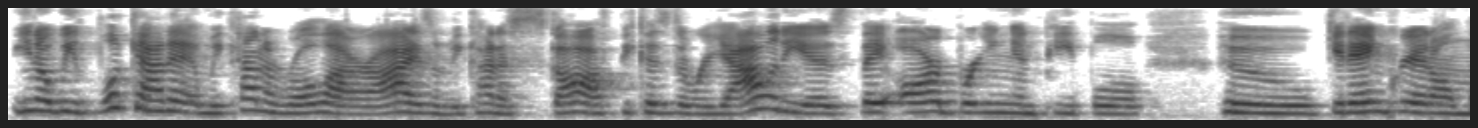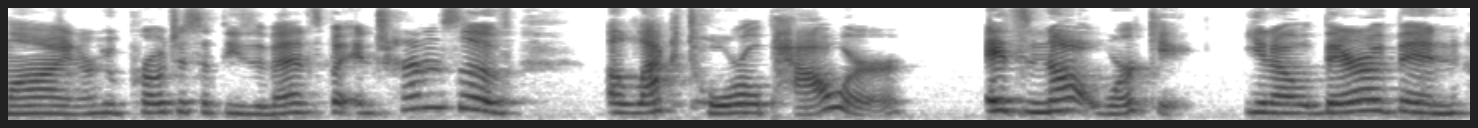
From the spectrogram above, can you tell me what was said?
you know, we look at it and we kind of roll our eyes and we kind of scoff because the reality is they are bringing in people who get angry at online or who protest at these events. But in terms of electoral power, it's not working. You know, there have been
